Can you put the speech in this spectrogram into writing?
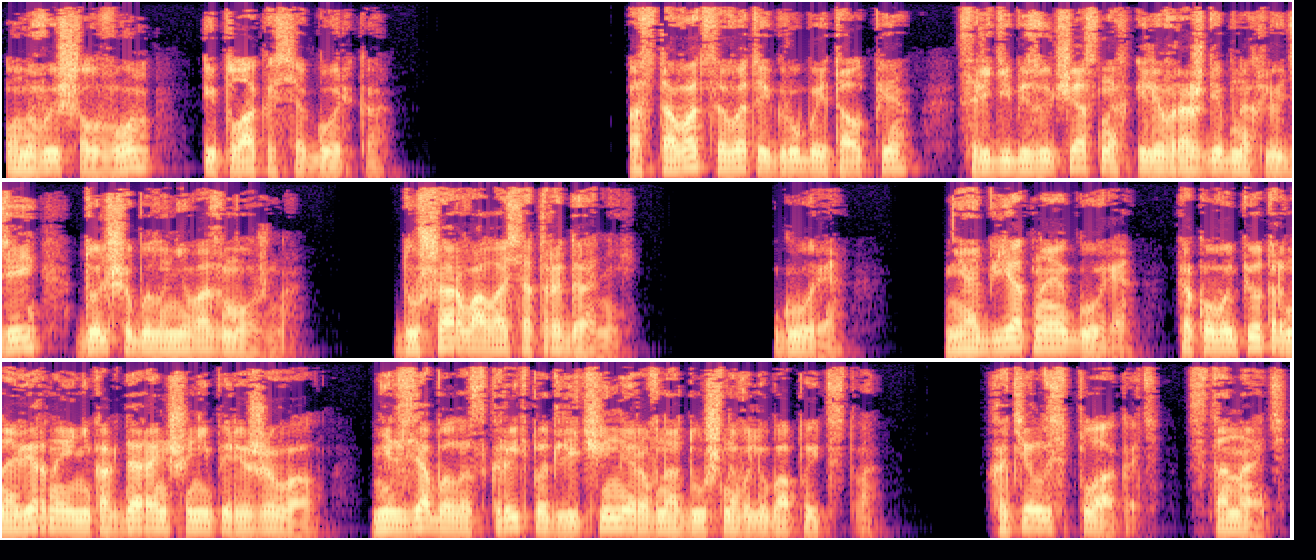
Он вышел вон и плакася горько. Оставаться в этой грубой толпе среди безучастных или враждебных людей дольше было невозможно. Душа рвалась от рыданий горе, необъятное горе, какого Петр, наверное, никогда раньше не переживал, нельзя было скрыть под личиной равнодушного любопытства. Хотелось плакать, стонать,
